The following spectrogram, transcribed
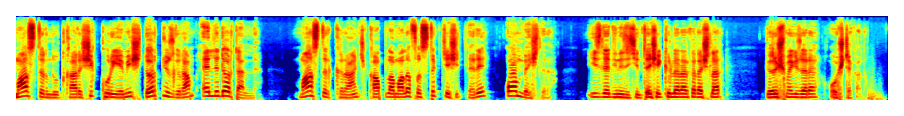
Masternut karışık kuru yemiş 400 gram 54.50. Master Crunch kaplamalı fıstık çeşitleri 15 lira. İzlediğiniz için teşekkürler arkadaşlar. Görüşmek üzere, hoşçakalın.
